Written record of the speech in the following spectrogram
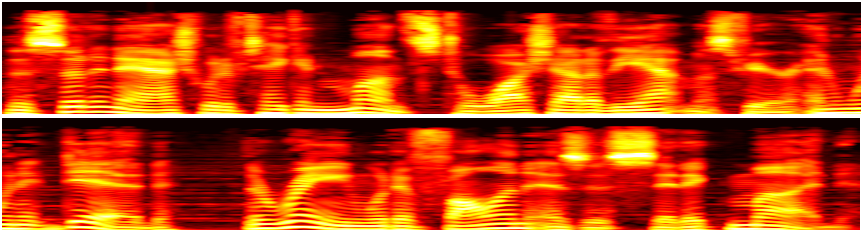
The soot and ash would have taken months to wash out of the atmosphere, and when it did, the rain would have fallen as acidic mud.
